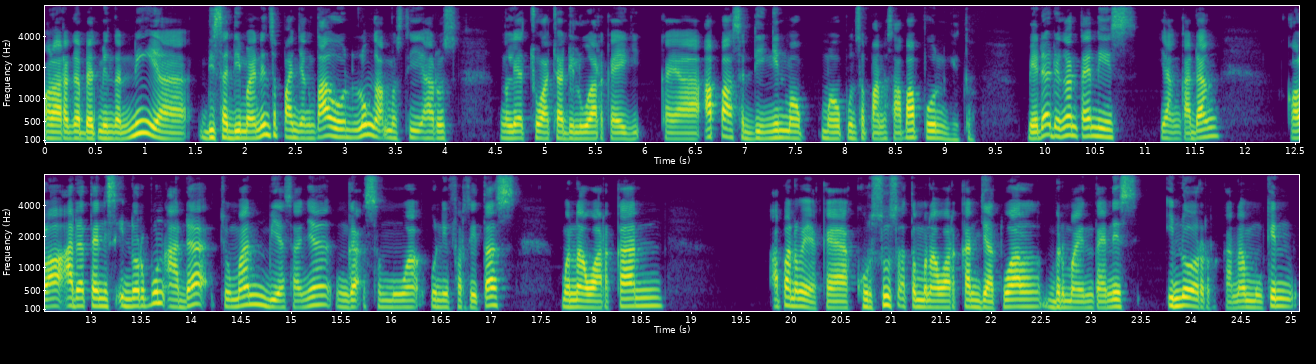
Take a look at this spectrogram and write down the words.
olahraga badminton ini ya bisa dimainin sepanjang tahun. Lu nggak mesti harus ngelihat cuaca di luar kayak kayak apa sedingin maupun sepanas apa pun gitu. Beda dengan tenis yang kadang kalau ada tenis indoor pun ada, cuman biasanya nggak semua universitas menawarkan apa namanya kayak kursus atau menawarkan jadwal bermain tenis indoor karena mungkin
